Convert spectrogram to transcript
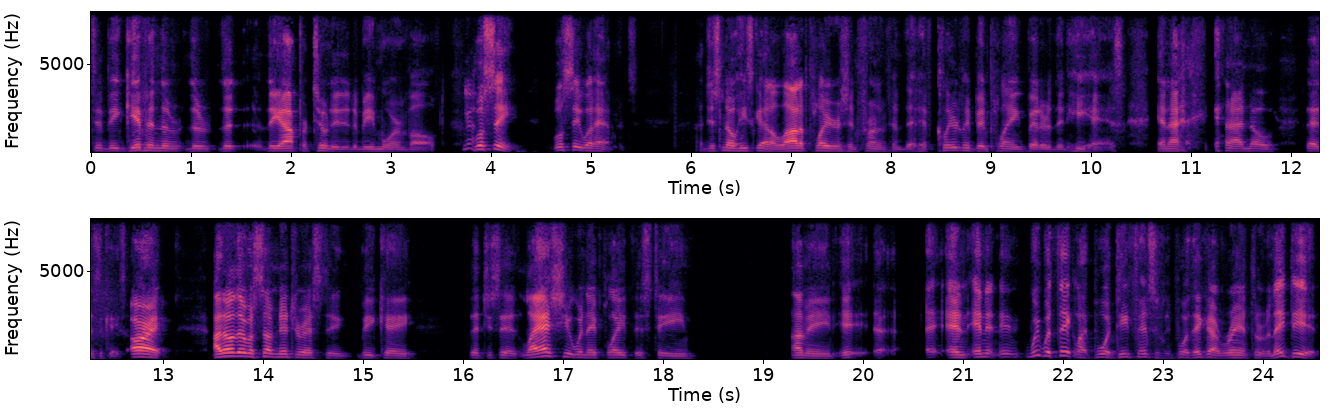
to be given the the the, the opportunity to be more involved. Yeah. We'll see. We'll see what happens. I just know he's got a lot of players in front of him that have clearly been playing better than he has, and I and I know that is the case. All right, I know there was something interesting, BK, that you said last year when they played this team. I mean, it, uh, and and, and we would think like, boy, defensively, boy, they got ran through, and they did,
